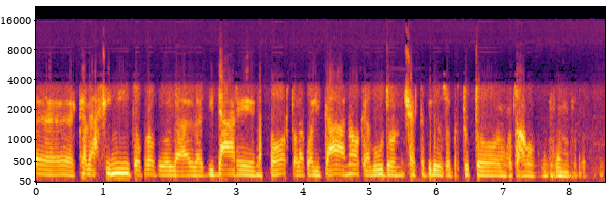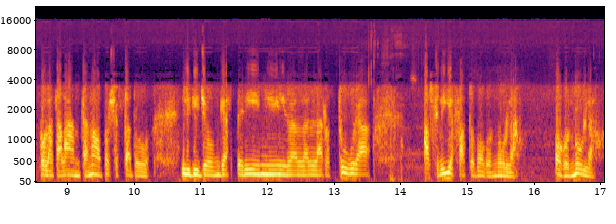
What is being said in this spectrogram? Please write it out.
eh, che aveva finito proprio la, la, di dare in apporto la qualità no, che ha avuto in un certo periodo soprattutto so, con, con, l'Atalanta, no? poi c'è stato il litigio con Gasperini, la, la rottura, a Seviglia ha fatto poco o nulla, poco o nulla,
